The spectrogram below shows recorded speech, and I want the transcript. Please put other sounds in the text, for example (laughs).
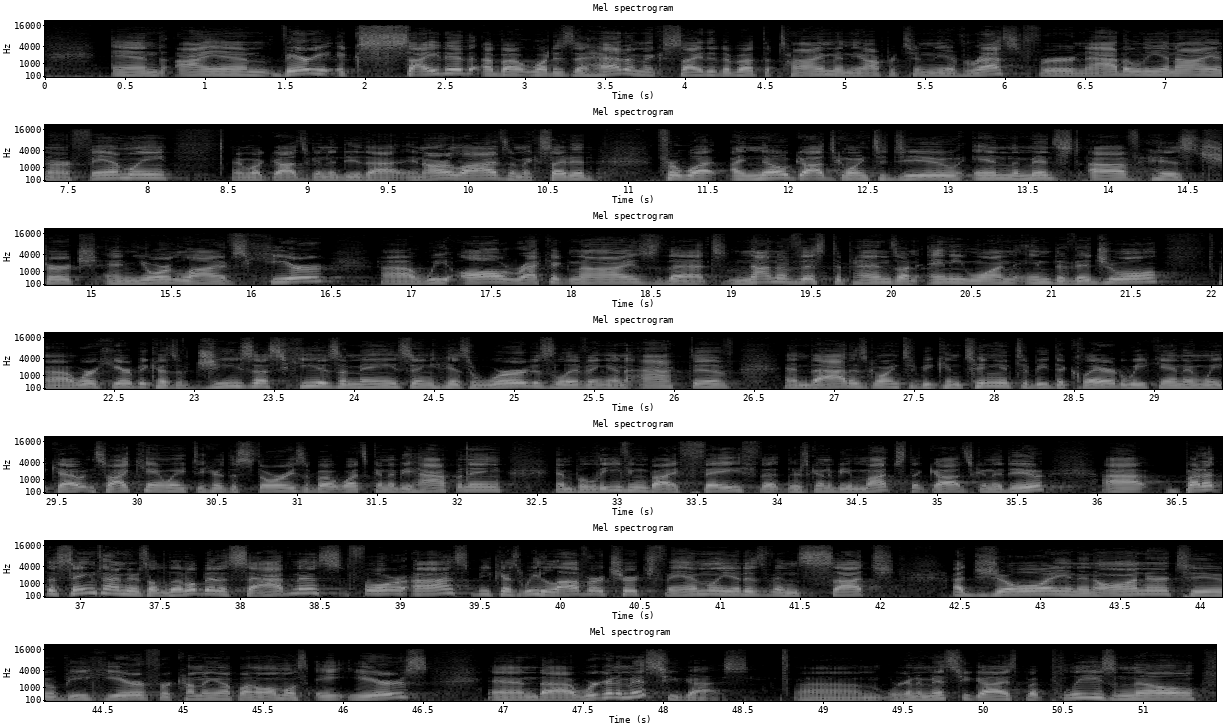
and I am very excited about what is ahead. I'm excited about the time and the opportunity of rest for Natalie and I and our family and what God's going to do that in our lives. I'm excited for what I know God's going to do in the midst of His church and your lives here. Uh, we all recognize that none of this depends on any one individual. Uh, we're here because of Jesus. He is amazing. His word is living and active, and that is going to be continued to be declared week in and week out. And so I can't wait to hear the stories about what's going to be happening and believing by faith that there's going to be much that God's going to do. Uh, but at the same time, there's a little bit of sadness for us because we love our church family. It has been such a joy and an honor to be here for coming up on almost eight years, and uh, we're going to miss you guys. Um, we're going to miss you guys, but please know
